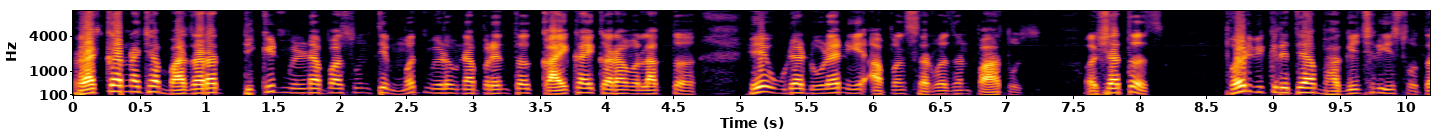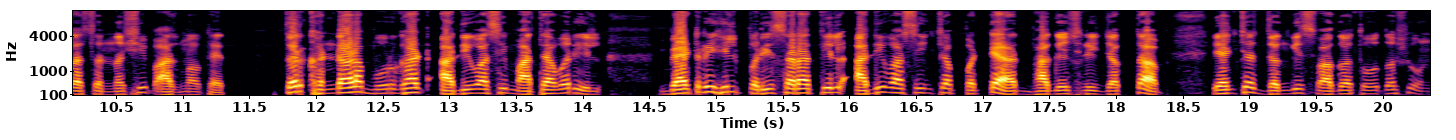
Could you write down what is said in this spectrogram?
राजकारणाच्या बाजारात तिकीट मिळण्यापासून ते मत मिळवण्यापर्यंत काय काय करावं लागतं हे उघड्या डोळ्यांनी आपण सर्वजण पाहतोच. अशातच फळ विक्रेत्या भाग्यश्री स्वतःचं नशीब आजमावत आहेत तर खंडाळा बोरघाट आदिवासी माथ्यावरील बॅटरी हिल परिसरातील आदिवासींच्या पट्ट्यात भाग्यश्री जगताप यांचं जंगी स्वागत होत असून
